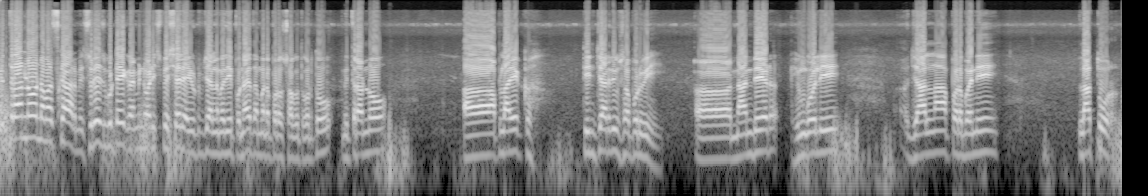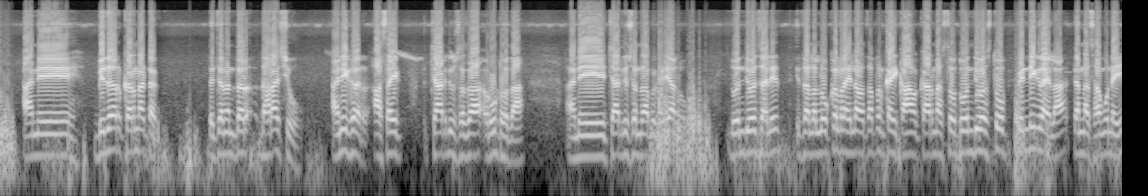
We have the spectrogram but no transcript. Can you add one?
मित्रांनो नमस्कार. मी सुरेश गुटे ग्रामीणवाडी स्पेशल या यूट्यूब चॅनलमध्ये पुन्हा एकदा मनपूर्वक स्वागत करतो. मित्रांनो आपला एक तीन चार दिवसापूर्वी नांदेड हिंगोली जालना परभणी लातूर आणि बिदर कर्नाटक त्याच्यानंतर धाराशिव आणि घर असा एक चार दिवसाचा रूट होता. आणि चार दिवसांचा आपण घरी आलो. दोन दिवस झालेत त्याला लोकल राहिला होता पण काही का कारणास्तव दोन दिवस तो पेंडिंग राहिला त्यांना सांगू नये.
